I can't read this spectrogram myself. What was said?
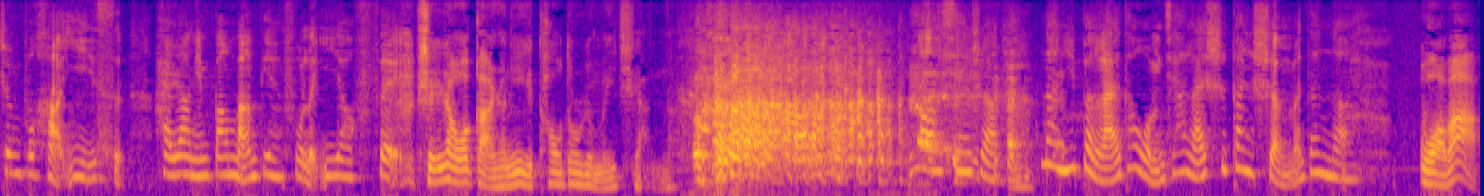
真不好意思，还让您帮忙垫付了医药费。谁让我赶上你一掏兜就没钱呢？哦，先生，那你本来到我们家来是干什么的呢？我吧，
